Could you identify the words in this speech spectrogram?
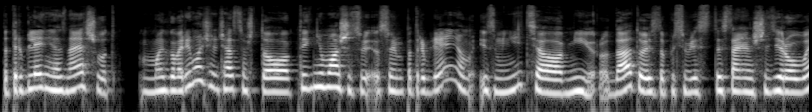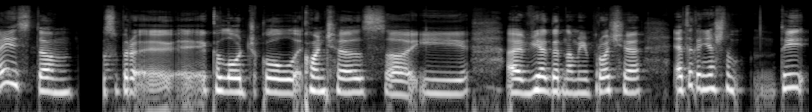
потребление, знаешь, вот мы говорим очень часто, что ты не можешь своим потреблением изменить а, мир, да, то есть, допустим, если ты станешь zero waste, супер э, ecological, conscious э, и э, веганом и прочее, это, конечно, ты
